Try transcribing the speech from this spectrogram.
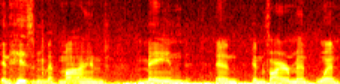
in his m- mind, Maine and environment went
